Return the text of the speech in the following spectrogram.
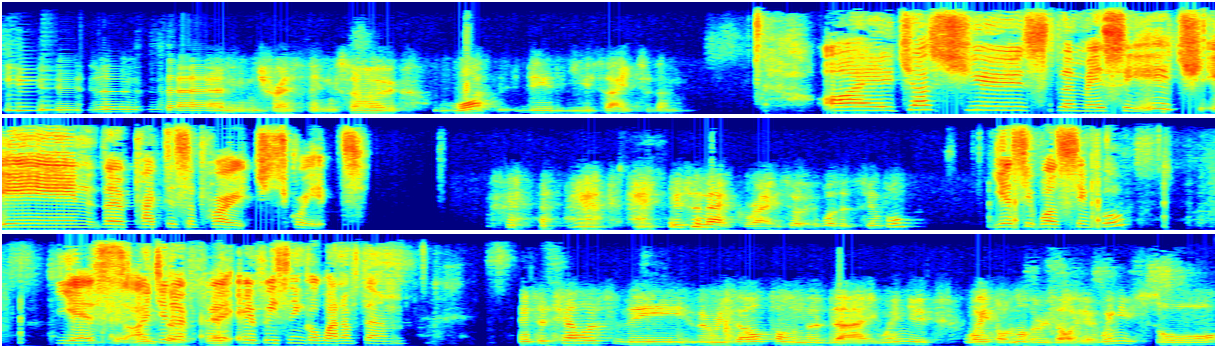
Isn't that interesting? So, what did you say to them? I just used the message in the practice approach script. Isn't that great? So, was it simple? Yes, it was simple. Yes, Okay, I did so- it for every single one of them. And to tell us the the results on the day when you when or not the result yet when you saw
